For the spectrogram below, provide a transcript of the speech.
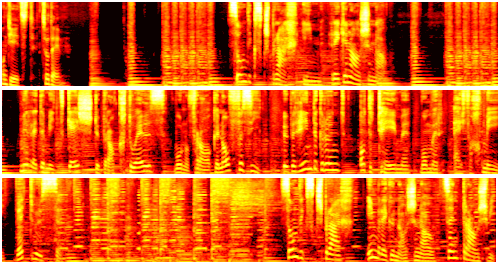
Und jetzt zu dem. Sonntagsgespräch im Regionaljournal. Wir reden mit Gästen über Aktuelles, wo noch Fragen offen sind, über Hintergründe oder Themen, wo wir einfach mehr wissen Sonntagsgespräch im Regionaljournal Zentralschweiz.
